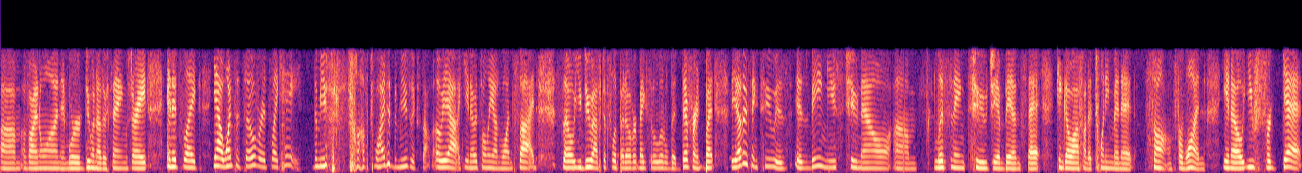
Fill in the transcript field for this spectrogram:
um a vinyl on and we're doing other things, right? And it's like, yeah, once it's over, it's like, hey, the music stopped. Why did the music stop? Oh yeah, you know, it's only on one side, so you do have to flip it over. It makes it a little bit different. But the other thing too is is being used to now. um listening to jam bands that can go off on a 20 minute song for one you know you forget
